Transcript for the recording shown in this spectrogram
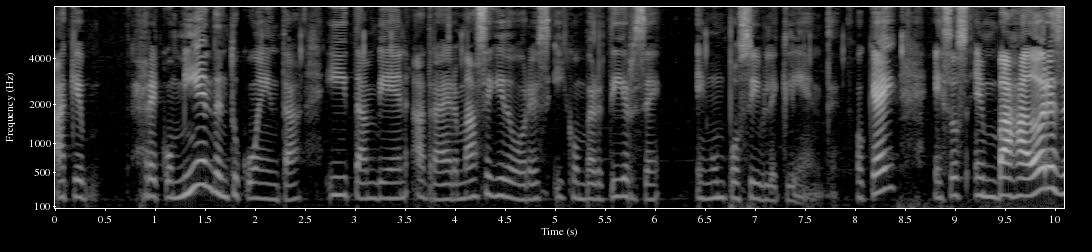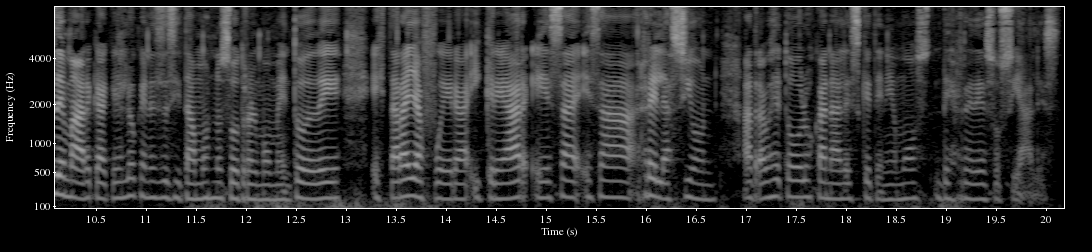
a que recomienden tu cuenta y también atraer más seguidores y convertirse en un posible cliente, ¿ok? Esos embajadores de marca, que es lo que necesitamos nosotros al momento de estar allá afuera y crear esa, esa relación a través de todos los canales que tenemos de redes sociales.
